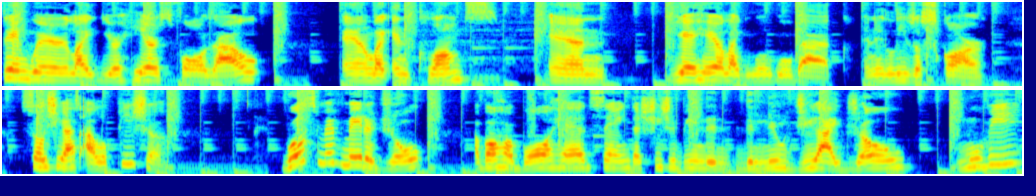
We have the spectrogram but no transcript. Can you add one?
thing where like your hair falls out and like in clumps and your hair like won't go back and it leaves a scar. So she has alopecia. Will Smith made a joke about her bald head saying that she should be in the, the new G.I. Joe movie.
